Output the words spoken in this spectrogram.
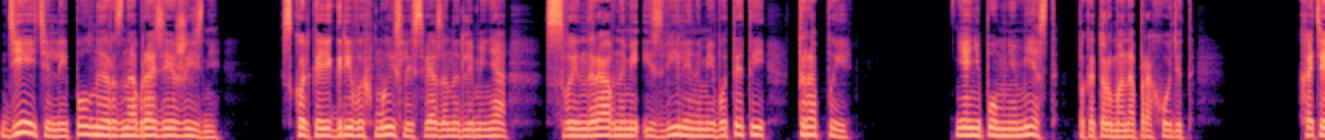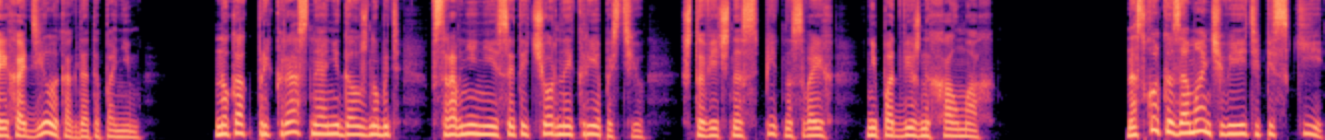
деятельный, полный разнообразия жизни. Сколько игривых мыслей связаны для меня своенравными извилинами вот этой тропы. Я не помню мест, по которым она проходит, хотя и ходила когда-то по ним» но как прекрасны они должно быть в сравнении с этой черной крепостью, что вечно спит на своих неподвижных холмах. Насколько заманчивые эти пески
